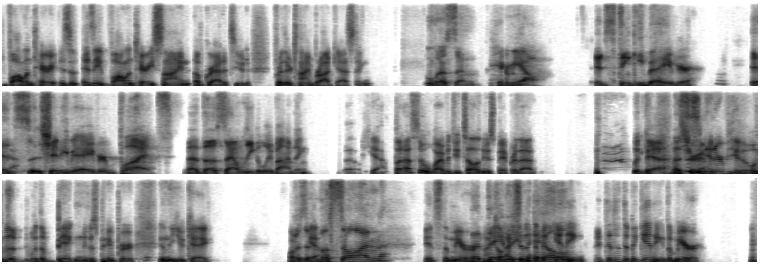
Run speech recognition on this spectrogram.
voluntary, is a, is a voluntary sign of gratitude for their time broadcasting. Listen, hear me out. It's stinky behavior. It's shitty behavior, but that does sound legally binding. Well, yeah. But also, why would you tell a newspaper that? like, Yeah, that's this is an interview with a, with a big newspaper in the UK. What is it? Yeah. The Sun. It's the Mirror. The I, told- I Daily said at the beginning. I did it at the beginning. The Mirror. See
